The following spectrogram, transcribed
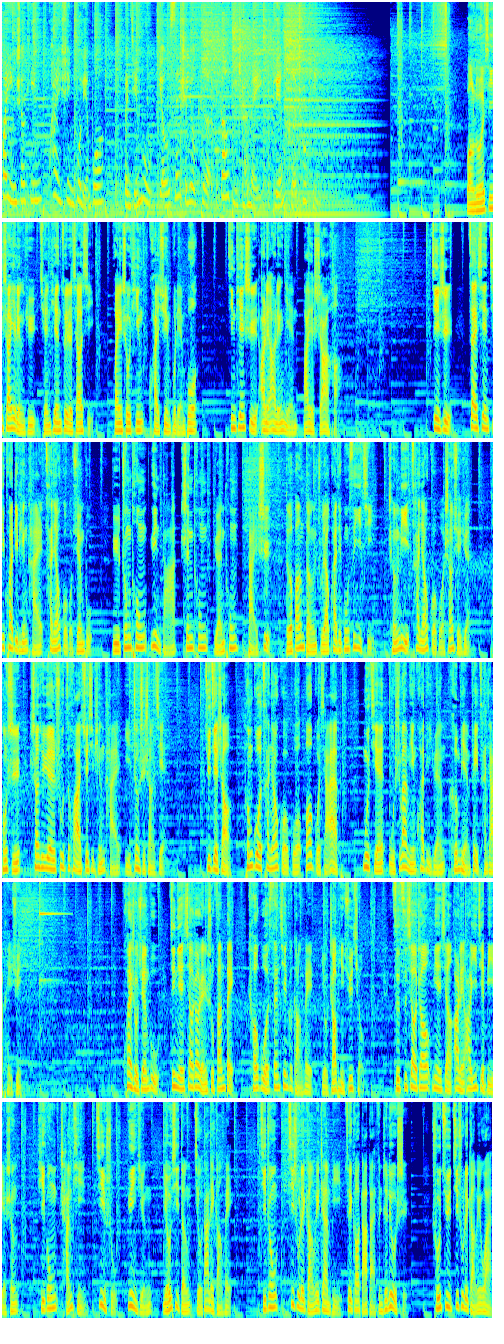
欢迎收听《快讯不联播》，本节目由三十六克高低传媒联合出品。网罗新商业领域全天最热消息，欢迎收听《快讯不联播》。今天是二零二零年八月十二号。近日，在线寄快递平台菜鸟裹裹宣布，与中通、韵达、申通、圆通、百世、德邦等主要快递公司一起成立菜鸟裹裹商学院。同时，商学院数字化学习平台已正式上线。据介绍，通过菜鸟裹裹包裹侠 App，目前五十万名快递员可免费参加培训。快手宣布，今年校招人数翻倍，超过三千个岗位有招聘需求。此次校招面向二零二一届毕业生，提供产品、技术、运营、游戏等九大类岗位，其中技术类岗位占比最高达百分之六十。除去技术类岗位外，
